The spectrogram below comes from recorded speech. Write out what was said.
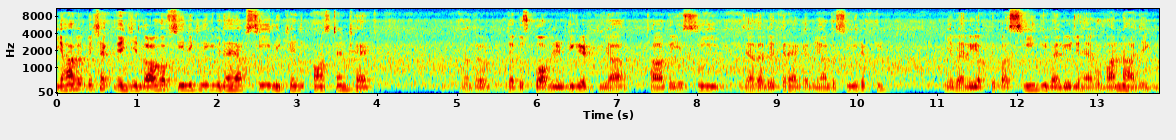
यहाँ पे बेशक ये लॉग ऑफ़ सी लिखने की बजाय आप सी लिखें जो कांस्टेंट है। मतलब जब उसको आपने इंटीग्रेट किया था तो ये सी ज़्यादा बेहतर है कि अब यहाँ पर सी रखें। ये वैल्यू आपके पास सी की वैल्यू जो है वो वन आ जाएगी।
